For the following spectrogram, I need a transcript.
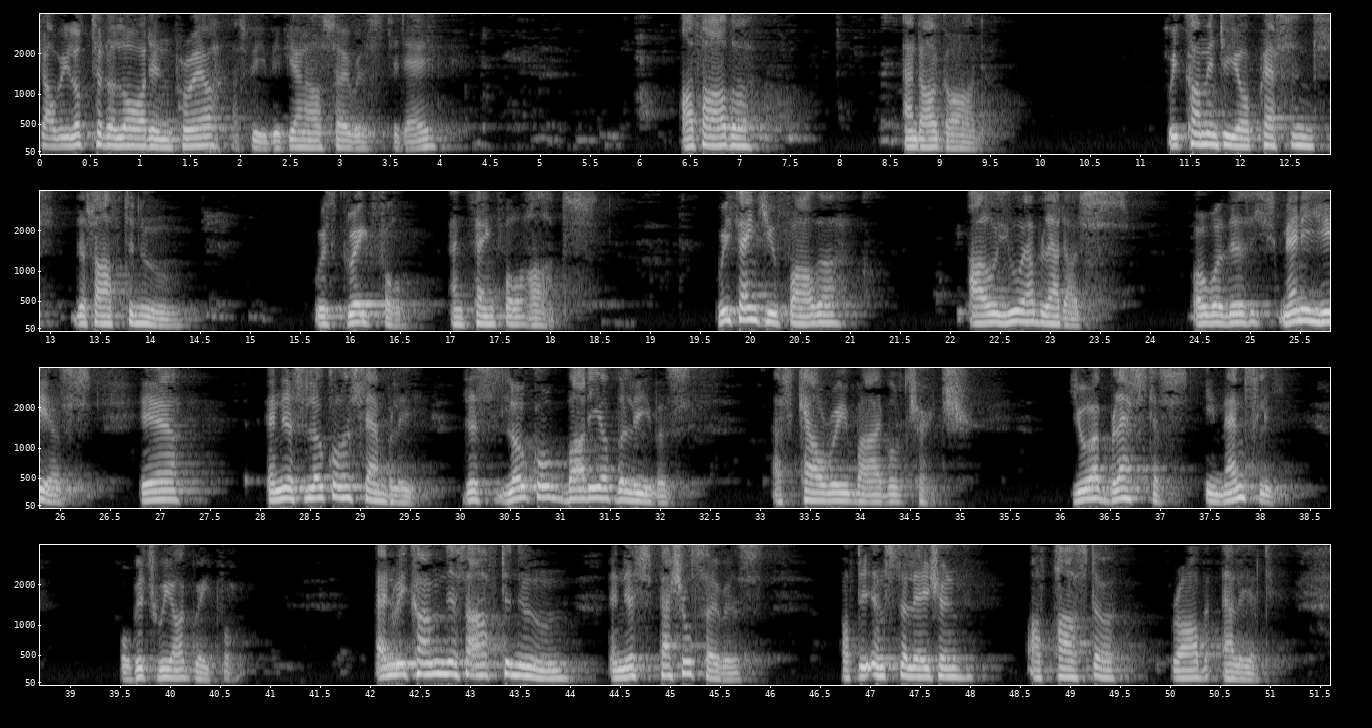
Shall we look to the Lord in prayer as we begin our service today? Our Father and our God, we come into your presence this afternoon with grateful and thankful hearts. We thank you, Father, how you have led us over these many years here in this local assembly this local body of believers as Calvary Bible Church. You have blessed us immensely, for which we are grateful. And we come this afternoon in this special service of the installation of Pastor Rob Elliott.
